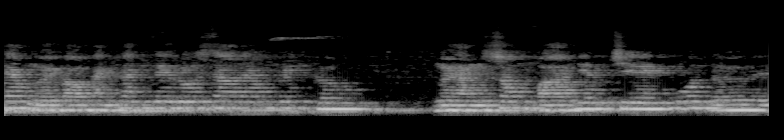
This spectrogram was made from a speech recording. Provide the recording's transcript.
theo người vào thành thánh Jerusalem vinh cưu người hàng sống và hiên tri muôn đời.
